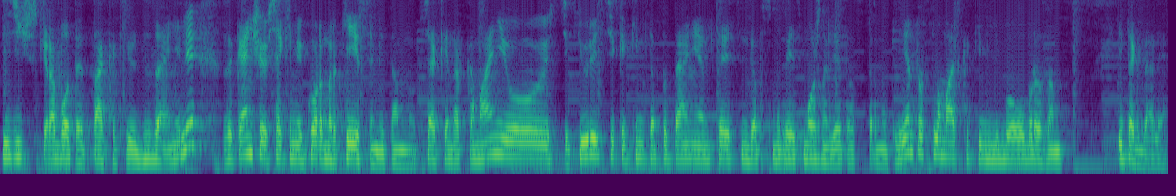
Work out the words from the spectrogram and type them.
физически работает так, как ее дизайнили, заканчивая всякими корнер-кейсами, там, всякой наркоманию, security, каким-то пытанием тестинга, посмотреть, можно ли это со стороны клиента сломать каким-либо образом и так далее.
